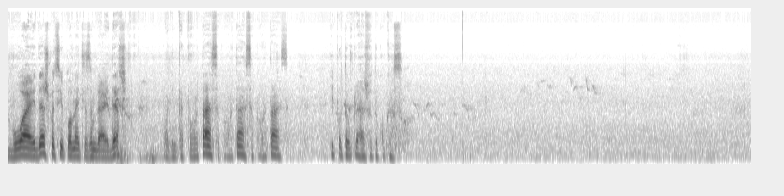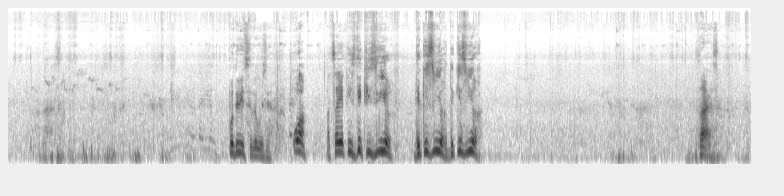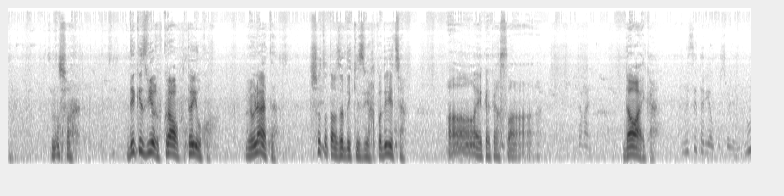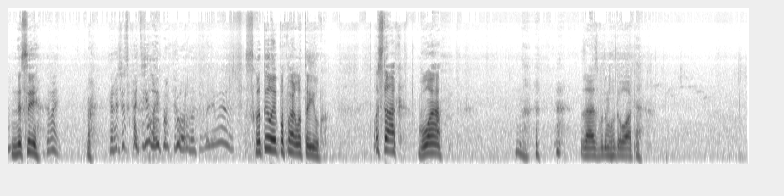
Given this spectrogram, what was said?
Буває, йдеш по цій планеті Земля, йдеш, потім так повертаєшся, повертаєшся, повертаєшся і потрапляєш в таку красу. Подивіться, друзі. О, а це якийсь дикий звір. Дикий звір, дикий звір. Зараз. Ну що, дикий звір вкрав тарілку. Уявляєте? Що це там за дикий звір? Подивіться. А, яка краса. Давай, Давай-ка, неси тарелку свою. Ну, неси. давай. Короче, схватила и поперла, ты понимаешь? Схватила і поперла тарілку. Ось так. Була. Зараз будемо годувати.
